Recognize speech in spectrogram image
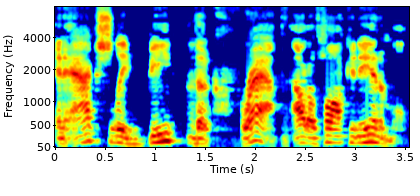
and actually beat the crap out of Hawk and Animal.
